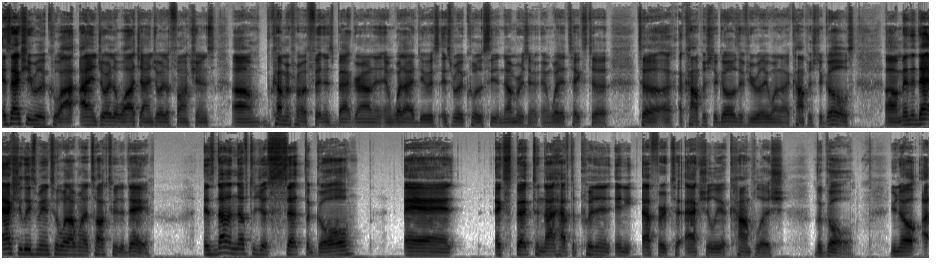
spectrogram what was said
it's actually really cool. I, I enjoy the watch. I enjoy the functions. Um, coming from a fitness background and, and what I do, it's, it's really cool to see the numbers and, and what it takes to to uh, accomplish the goals if you really want to accomplish the goals. Um, and then that actually leads me into what I want to talk to today. It's not enough to just set the goal and expect to not have to put in any effort to actually accomplish the goal. You know, I,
